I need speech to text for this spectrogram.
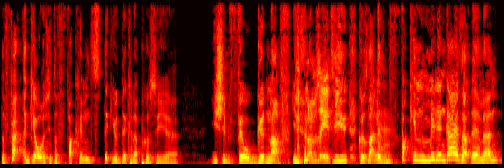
the fact that a girl wants you to fucking stick your dick in a pussy, yeah. You should feel good enough. You know what I'm saying to you? Because like Yeah. there's fucking million guys out there, man.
